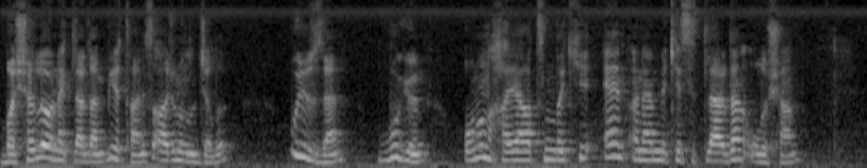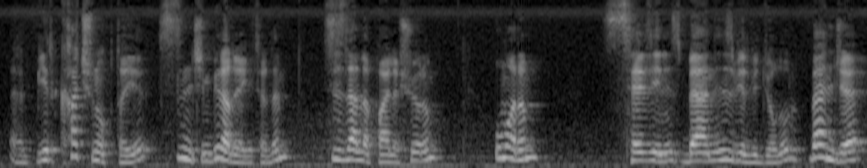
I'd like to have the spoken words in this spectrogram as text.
başarılı örneklerden bir tanesi Acun Ilıcalı. Bu yüzden bugün onun hayatındaki en önemli kesitlerden oluşan e, birkaç noktayı sizin için bir araya getirdim. Sizlerle paylaşıyorum. Umarım sevdiğiniz, beğendiğiniz bir video olur. Bence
